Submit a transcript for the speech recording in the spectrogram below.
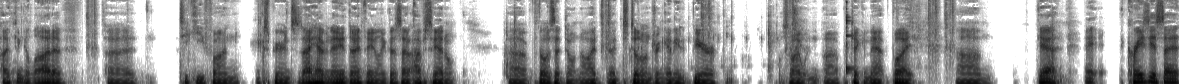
I think a lot of uh, tiki fun experiences. I haven't any- done anything like this. I, obviously, I don't. Uh, for those that don't know, I, I still don't drink any beer, so I wouldn't uh, partake in that. But um, yeah, the craziest I,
